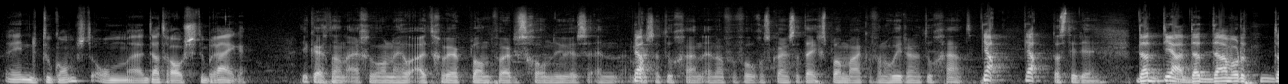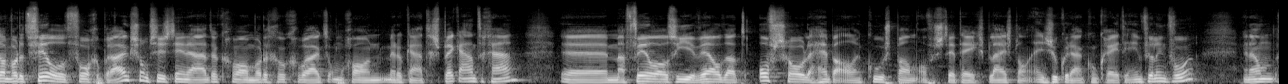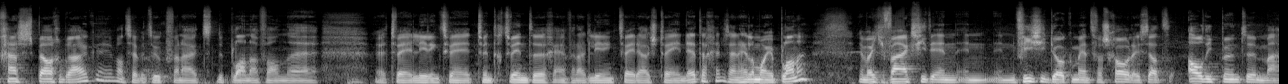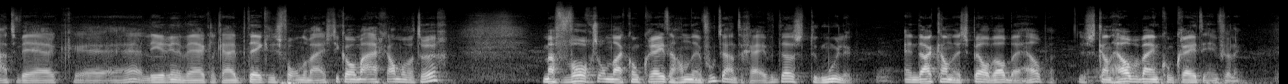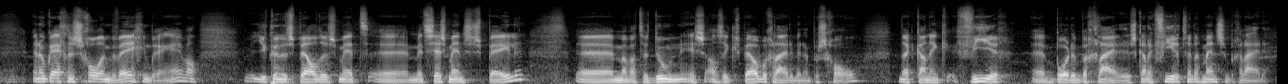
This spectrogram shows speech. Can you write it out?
in de toekomst om dat rooster te bereiken? Je krijgt dan eigenlijk gewoon een heel uitgewerkt plan waar de school nu is en waar ze naartoe gaan. En dan vervolgens kan je een strategisch plan maken van hoe je daar naartoe gaat. Ja, ja. Dat is het idee. Dat, ja, dat, daar wordt het, dan wordt het veel voor gebruikt. Soms is het inderdaad ook gewoon, wordt het ook gebruikt om gewoon met elkaar het gesprek aan te gaan. Uh, maar veelal zie je wel dat of scholen hebben al een koersplan of een strategisch beleidsplan en zoeken daar een concrete invulling voor. En dan gaan ze het spel gebruiken. Want ze hebben natuurlijk vanuit de plannen van uh, twee, leerling 2020 en vanuit leerling 2032. Er zijn hele mooie plannen. En wat je vaak ziet in, in, in visiedocumenten van scholen is dat al die punten, maatwerk, uh, leren in de werkelijkheid, betekenis voor onderwijs, die komen eigenlijk allemaal weer terug. Maar vervolgens om daar concrete handen en voeten aan te geven, dat is natuurlijk moeilijk. En daar kan het spel wel bij helpen. Dus het kan helpen bij een concrete invulling. En ook echt een school in beweging brengen. Hè? Want je kunt het spel dus met, uh, met zes mensen spelen. Uh, maar wat we doen is, als ik spelbegeleider ben op een school, dan kan ik vier uh, borden begeleiden. Dus kan ik 24 mensen begeleiden.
